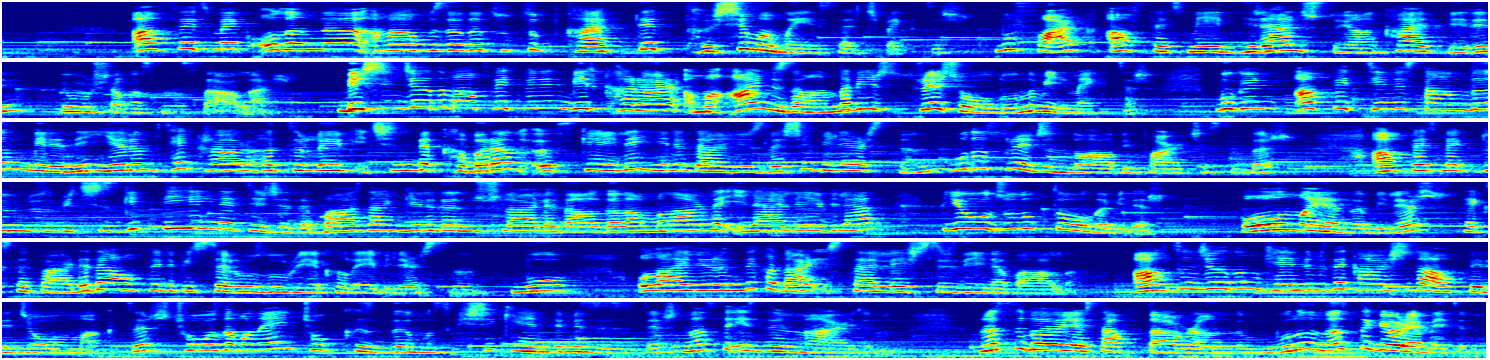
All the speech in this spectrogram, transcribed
Affetmek olanı hafızada tutup kalpte taşımamayı seçmektir. Bu fark affetmeye direnç duyan kalplerin yumuşamasını sağlar. Beşinci adım affetmenin bir karar ama aynı zamanda bir süreç olduğunu bilmektir. Bugün affettiğini sandığın birini yarın tekrar hatırlayıp içinde kabaran öfkeyle yeniden yüzleşebilirsin. Bu da sürecin doğal bir parçasıdır. Affetmek dümdüz bir çizgi değil neticede. Bazen geri dönüşlerle, dalgalanmalarla ilerleyebilen bir yolculuk da olabilir olmayabilir. Tek seferde de affedip içsel huzuru yakalayabilirsin. Bu olayların ne kadar içselleştirdiğine bağlı. Altıncı adım kendimize karşı da affedici olmaktır. Çoğu zaman en çok kızdığımız kişi kendimizizdir. Nasıl izin verdim? Nasıl böyle saf davrandım? Bunu nasıl göremedim?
